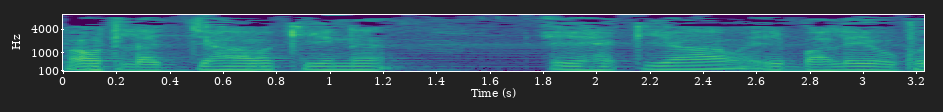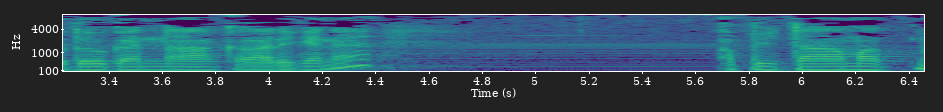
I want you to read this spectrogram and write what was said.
පවට ලැජ්ජාව කියන ඒ හැකියාව, ඒ බලය උපදව ගන්න ආකාරය ගැන අපි තාමත්ම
